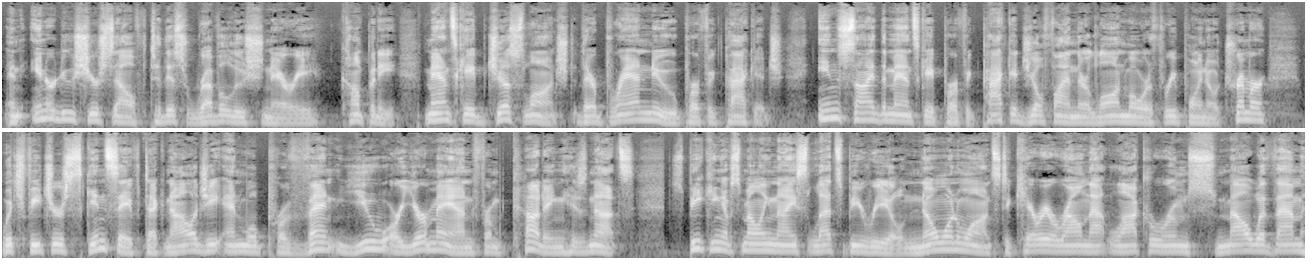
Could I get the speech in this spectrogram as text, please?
and introduce yourself to this revolutionary company. Manscaped just launched their brand new Perfect Package. Inside the Manscaped Perfect Package, you'll find their Lawnmower 3.0 trimmer, which features skin safe technology and will prevent you or your man from cutting his nuts. Speaking of smelling nice, let's be real. No one wants to carry around that locker room smell with them.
